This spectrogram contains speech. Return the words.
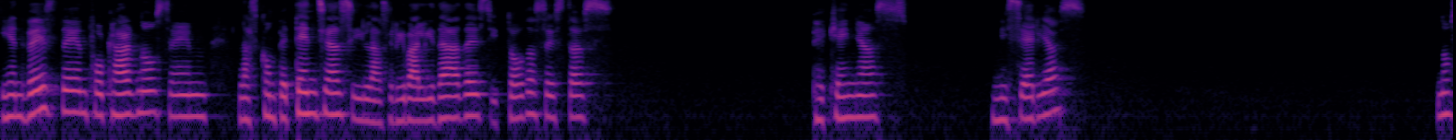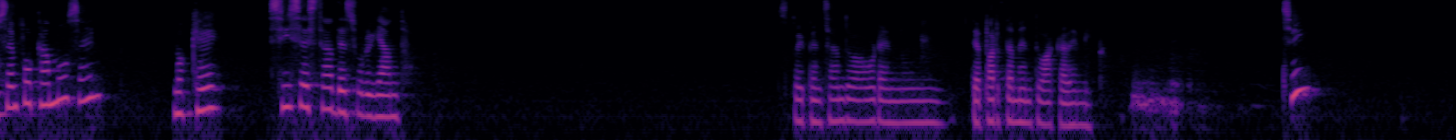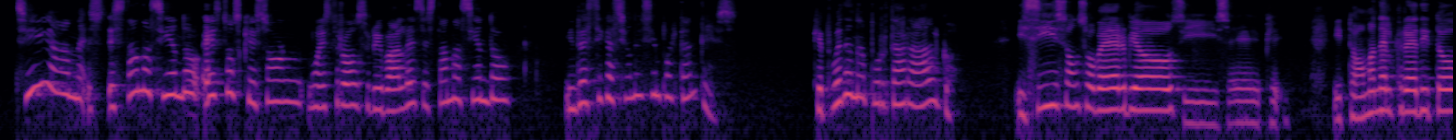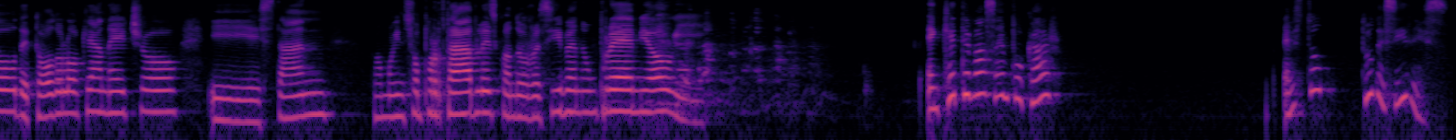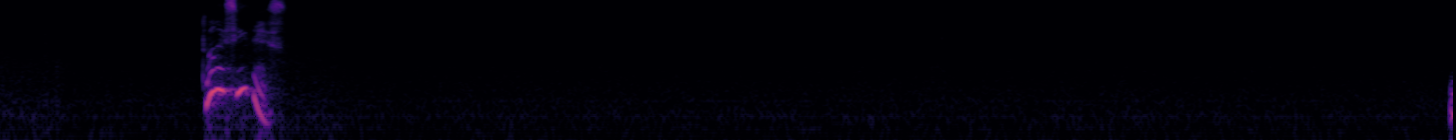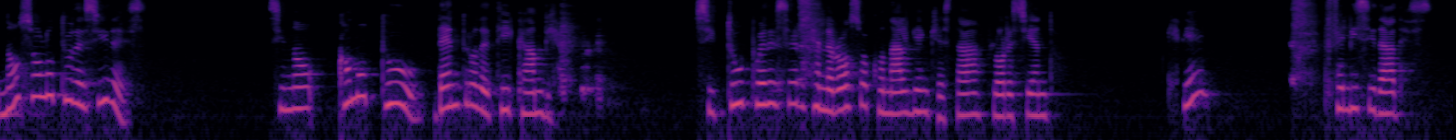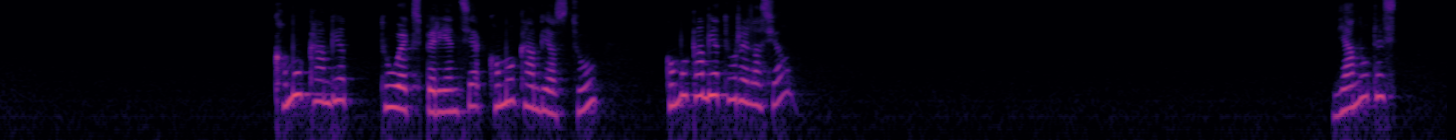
Y en vez de enfocarnos en las competencias y las rivalidades y todas estas pequeñas miserias, nos enfocamos en lo que sí se está desarrollando. Estoy pensando ahora en un departamento académico. Sí, sí, están haciendo, estos que son nuestros rivales, están haciendo investigaciones importantes que pueden aportar algo. Y sí son soberbios y, se, y toman el crédito de todo lo que han hecho y están como insoportables cuando reciben un premio y ¿en qué te vas a enfocar? Esto tú decides. Tú decides. No solo tú decides, sino cómo tú dentro de ti cambia. Si tú puedes ser generoso con alguien que está floreciendo, qué bien. Felicidades. ¿Cómo cambia tu experiencia? ¿Cómo cambias tú? ¿Cómo cambia tu relación? Ya no te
